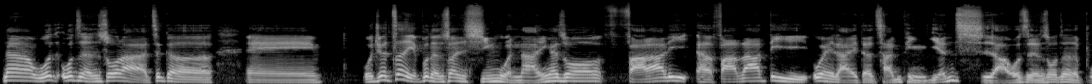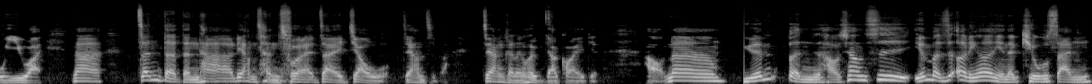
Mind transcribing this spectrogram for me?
那我我只能说啦，这个诶、欸，我觉得这也不能算新闻啦，应该说法拉利呃法拉第未来的产品延迟啊，我只能说真的不意外。那真的等它 量产出来再叫我这样子吧，这样可能会比较快一点。好，那原本好像是原本是二零二二年的 Q 三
